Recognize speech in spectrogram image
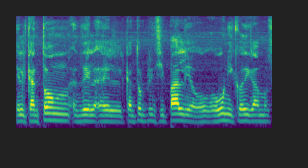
el cantón, del, el cantón principal o, único, digamos,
